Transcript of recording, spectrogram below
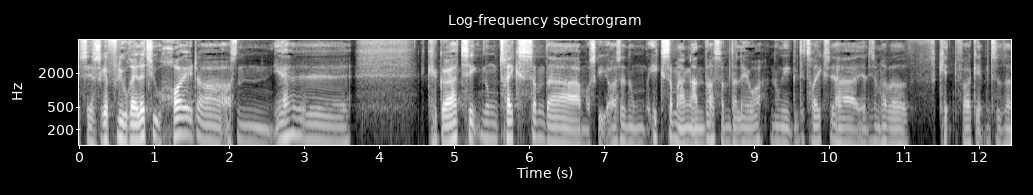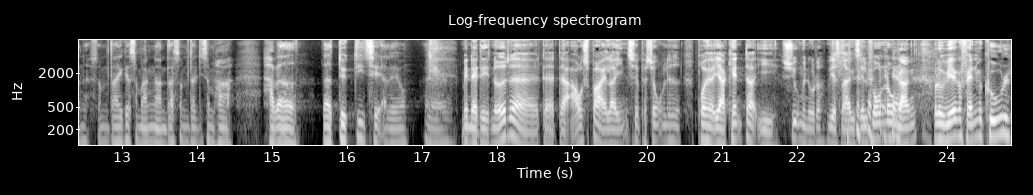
så jeg skal flyve relativt højt, og, og sådan, ja, øh, kan gøre ting, nogle tricks, som der måske også er nogle, ikke så mange andre, som der laver nogle enkelte tricks, jeg, har, jeg ligesom har været kendt for gennem tiderne, som der ikke er så mange andre, som der ligesom har, har været været dygtige til at lave. Øh. Men er det noget, der, der, der afspejler ens personlighed? Prøv at høre, jeg har kendt dig i syv minutter. Vi har snakket i telefon nogle gange, og du virker fandme cool,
